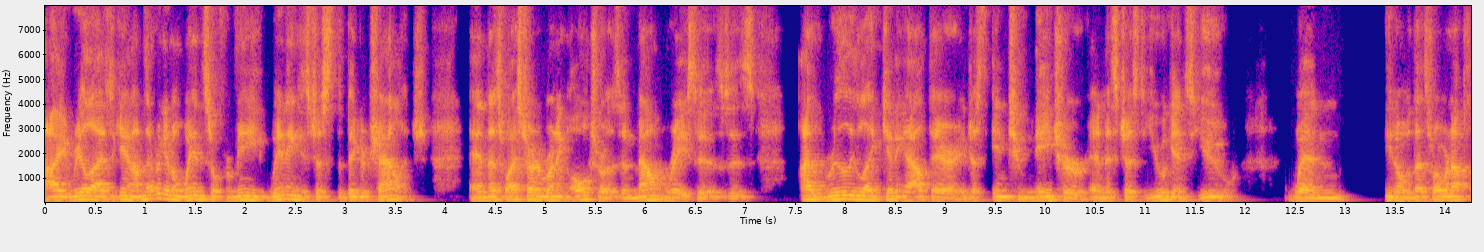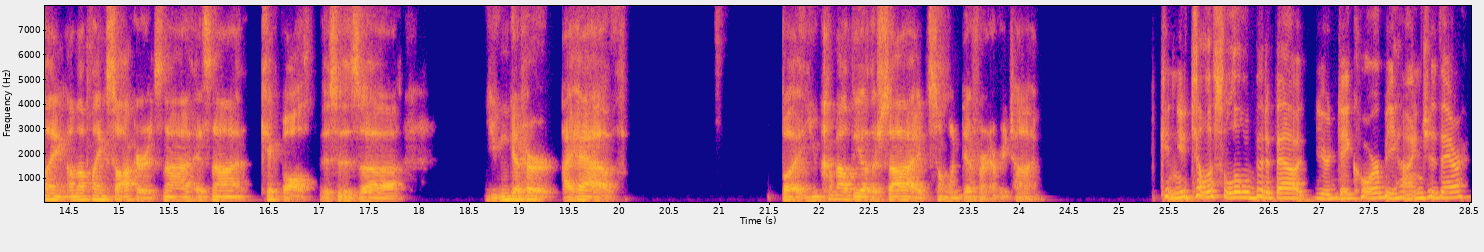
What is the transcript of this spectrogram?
I realized again, I'm never going to win. So for me, winning is just the bigger challenge. And that's why I started running ultras and mountain races is I really like getting out there and just into nature. And it's just you against you when, you know, that's why we're not playing. I'm not playing soccer. It's not, it's not kickball. This is, uh, you can get hurt. I have, but you come out the other side, someone different every time. Can you tell us a little bit about your decor behind you there?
